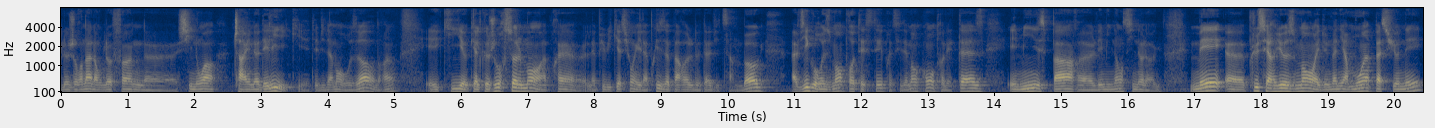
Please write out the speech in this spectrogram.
le journal anglophone euh, chinois China Daily, qui est évidemment aux ordres, hein, et qui, quelques jours seulement après la publication et la prise de parole de David Sambog, a vigoureusement protesté précisément contre les thèses émises par l'éminent sinologue. Mais plus sérieusement et d'une manière moins passionnée,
